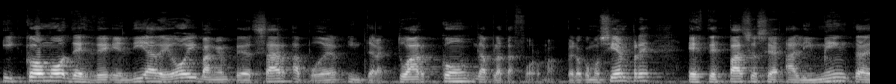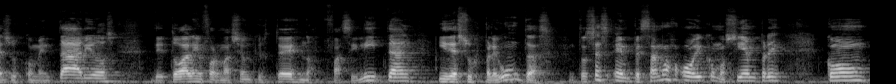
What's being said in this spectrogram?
y cómo desde el día de hoy van a empezar a poder interactuar con la plataforma. Pero como siempre, este espacio se alimenta de sus comentarios, de toda la información que ustedes nos facilitan y de sus preguntas. Entonces empezamos hoy, como siempre, con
